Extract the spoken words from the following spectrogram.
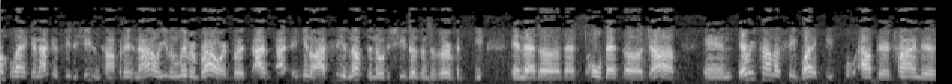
I'm black, and I can see that she's incompetent, and I don't even live in Broward, but I, I, you know, I see enough to know that she doesn't deserve to be in that, uh, that hold that uh, job. And every time I see black people out there trying to,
